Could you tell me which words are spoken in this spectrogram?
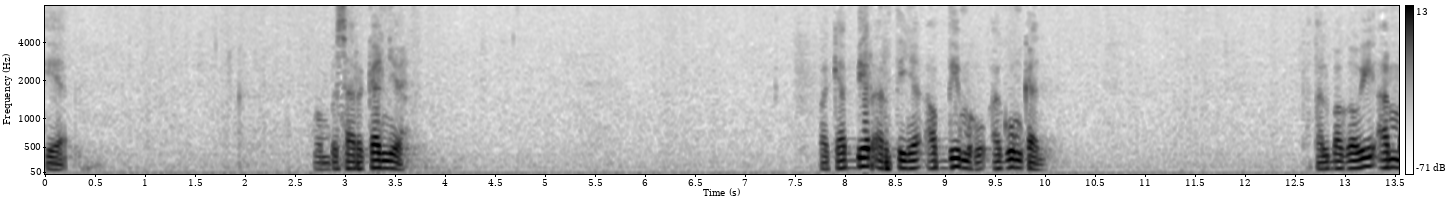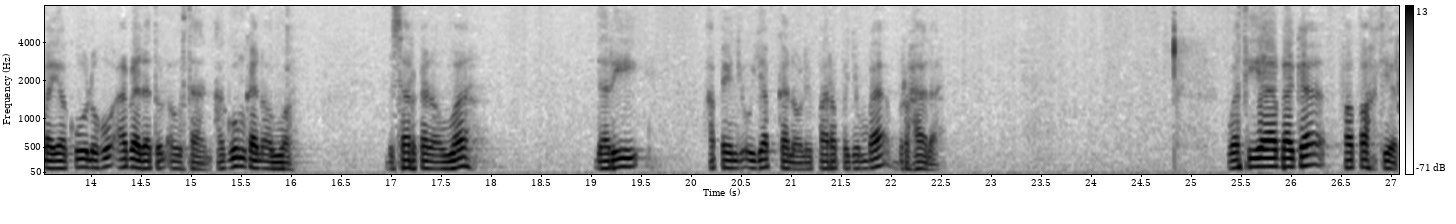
Ya. Membesarkannya. Fakabbir artinya abdimhu, agungkan. Al-Bagawi amma yakuluhu abadatul authan. Agungkan Allah. Besarkan Allah dari apa yang diucapkan oleh para penyembah berhala. Wa thiyabaka fatahhir.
